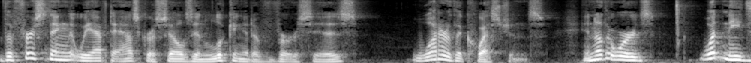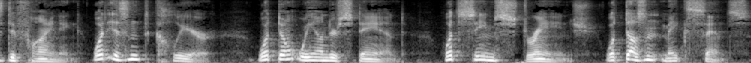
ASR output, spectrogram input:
the first thing that we have to ask ourselves in looking at a verse is what are the questions? In other words, what needs defining? What isn't clear? What don't we understand? What seems strange? What doesn't make sense?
